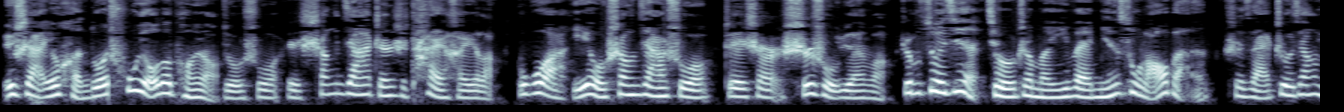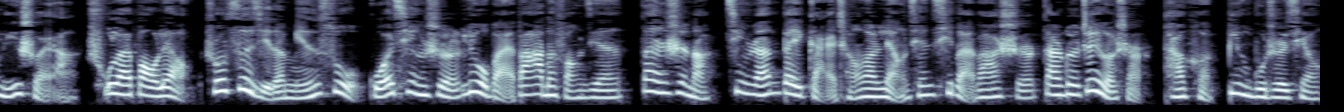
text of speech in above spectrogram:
于是啊，有很多出游的朋友就说这商家真是太黑了。不过啊，也有商家说这事儿实属冤枉。这不，最近就有这么一位民宿老板是在浙江丽水啊出来爆料，说自己的民宿国庆是六百八的房间，但是呢，竟然被改成了两千七百八十。但是对这个事儿，他可并不知情。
